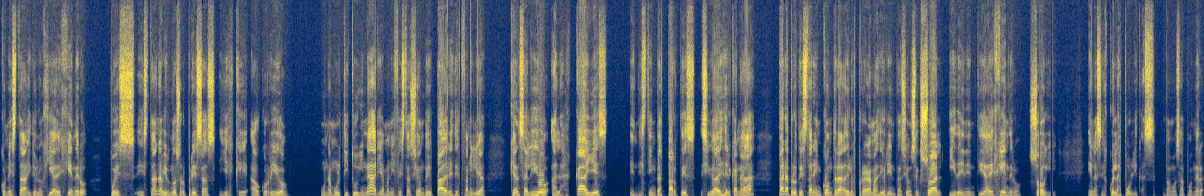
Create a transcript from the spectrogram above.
con esta ideología de género, pues están habiendo sorpresas y es que ha ocurrido una multitudinaria manifestación de padres de familia que han salido a las calles en distintas partes, ciudades del Canadá, para protestar en contra de los programas de orientación sexual y de identidad de género, SOGI, en las escuelas públicas. Vamos a poner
